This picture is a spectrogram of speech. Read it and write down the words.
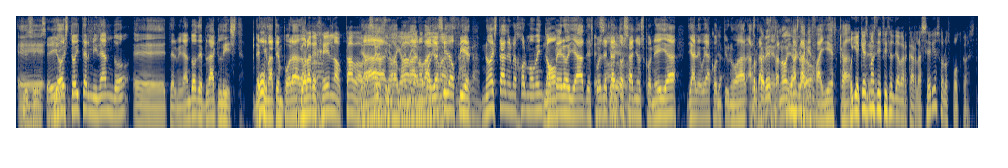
Eh, Sí, sí, sí. Yo estoy terminando, eh, terminando The Blacklist, décima Uf, temporada. Yo la dejé en la octava, o la Ya, séptima, no, ya, no podía Yo he sido fiel. No está en el mejor momento, No. pero ya después de tantos años con ella, ya le voy a continuar hasta, pereza, que, ¿no? Ya, hasta claro. que fallezca. Oye, ¿qué es más Eh, difícil de abarcar, las series o los podcasts?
